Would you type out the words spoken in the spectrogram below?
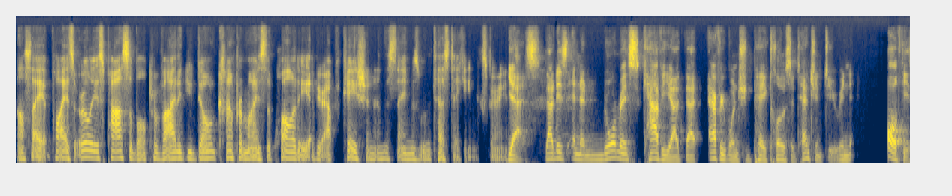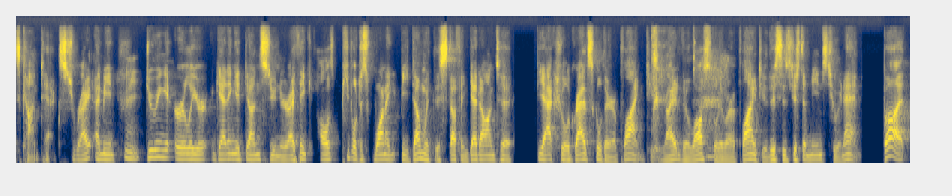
I'll say apply as early as possible, provided you don't compromise the quality of your application. And the same is with the test taking experience. Yes, that is an enormous caveat that everyone should pay close attention to in all of these contexts, right? I mean, right. doing it earlier, getting it done sooner. I think all people just want to be done with this stuff and get on to the actual grad school they're applying to, right? The law school they're applying to. This is just a means to an end. But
